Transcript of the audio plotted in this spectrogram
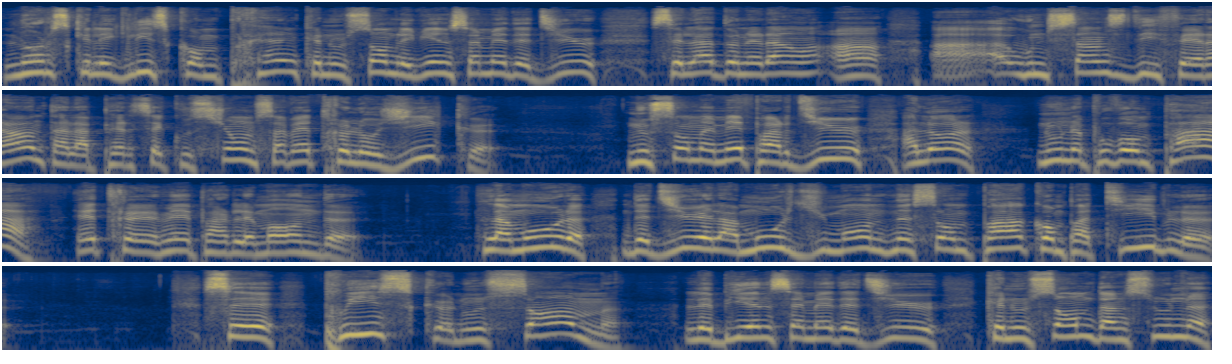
Lorsque l'Église comprend que nous sommes les bien-aimés de Dieu, cela donnera un, un, sens différent à la persécution. Ça va être logique. Nous sommes aimés par Dieu, alors nous ne pouvons pas être aimés par le monde. L'amour de Dieu et l'amour du monde ne sont pas compatibles. C'est puisque nous sommes les bien-aimés de Dieu que nous sommes dans une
